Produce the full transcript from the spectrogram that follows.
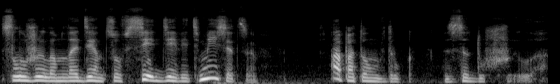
служила младенцу все девять месяцев, а потом вдруг задушила.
